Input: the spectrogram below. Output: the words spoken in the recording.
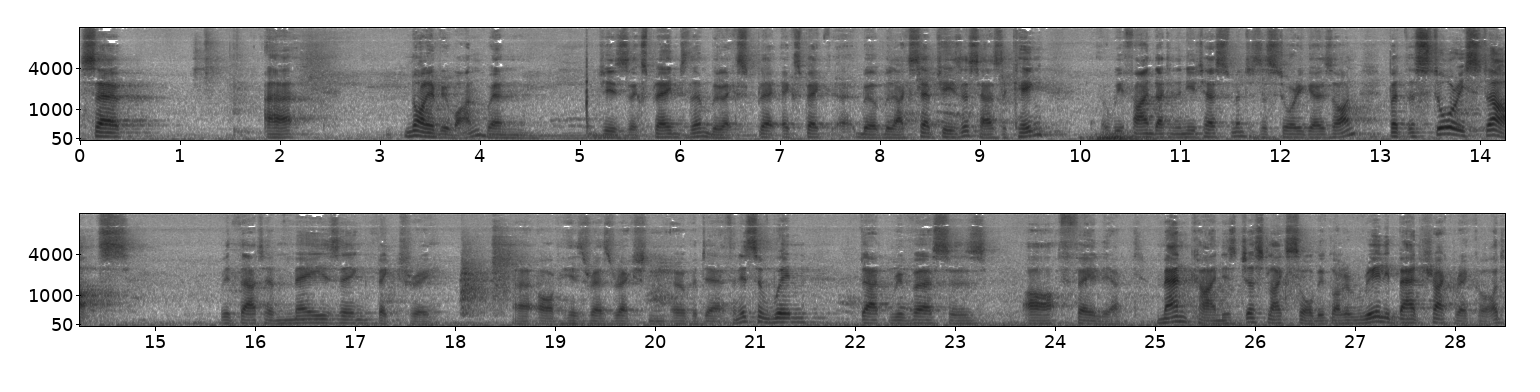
So, uh, not everyone, when Jesus explained to them, will, expect, uh, will, will accept Jesus as the king. We find that in the New Testament as the story goes on. But the story starts with that amazing victory uh, of his resurrection over death. And it's a win that reverses our failure. Mankind is just like Saul. We've got a really bad track record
